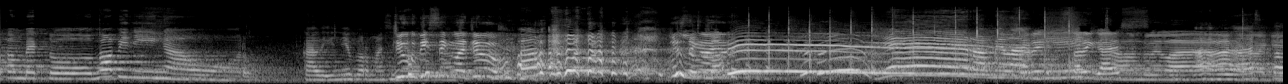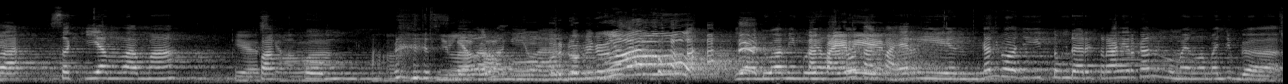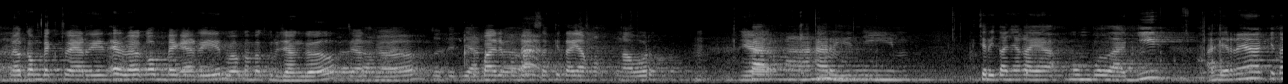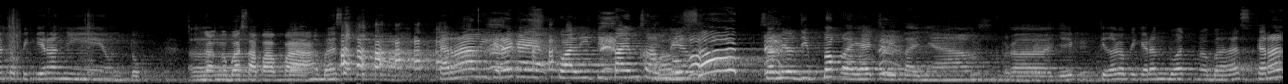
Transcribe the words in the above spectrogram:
welcome back to Ngopi nih Ngaur Kali ini formasi Ju bising maju. bising maju. Yeay, rame Sorry, lagi sorry guys. Alhamdulillah. Alhamdulillah setelah sekian lama Iya, sekian vakum lama. Gila, Sekian lama vakum. ngilang. Baru dua minggu lalu. Ya dua minggu yang Tanpa lalu Erin. tanpa Erin Kan kalau dihitung dari terakhir kan lumayan lama juga Welcome back to Erin. Eh, welcome back Erin. Welcome back to the jungle. Jungle. To the jungle. Kepada pembahasan kita yang ngawur. Iya. karena hari ini ceritanya kayak ngumpul lagi akhirnya kita kepikiran nih untuk Nggak ngebahas apa-apa. nggak ngebahas apa-apa karena mikirnya kayak quality time sambil sambil deep talk lah ya ceritanya Eh, jadi kita kepikiran buat ngebahas karena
